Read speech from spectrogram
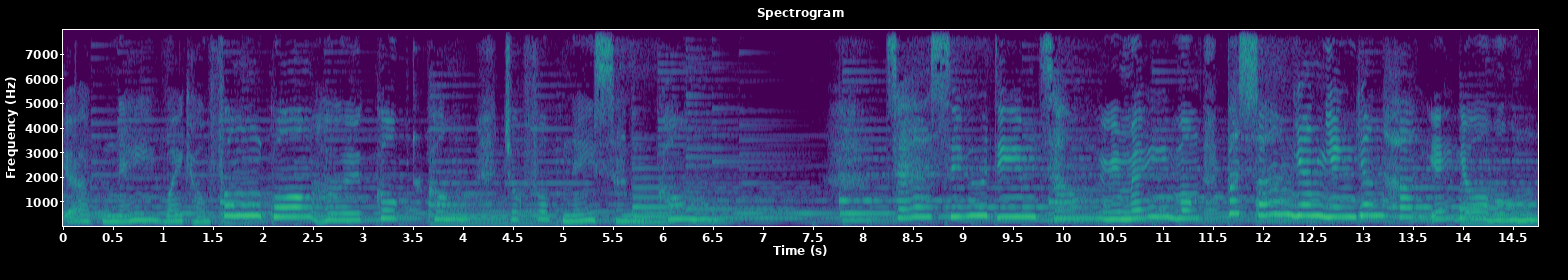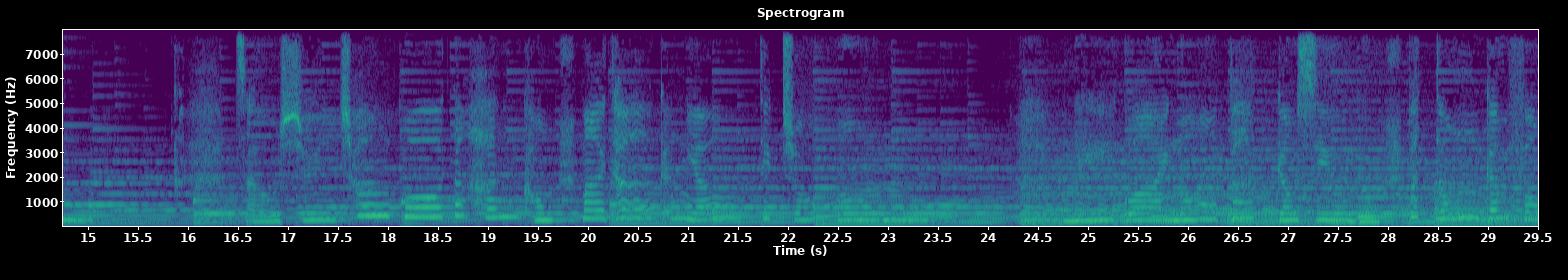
若你为求风光去鞠躬，祝福你成功。想因应因黑夜用。就算将过得很穷，卖它仅有。的种，你怪我不够笑容，不懂跟风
